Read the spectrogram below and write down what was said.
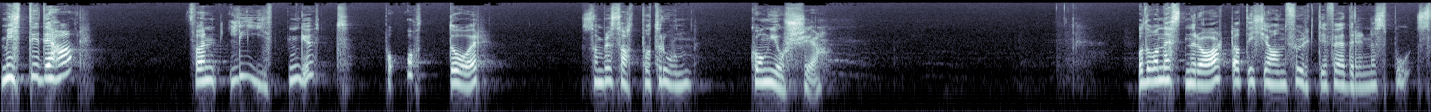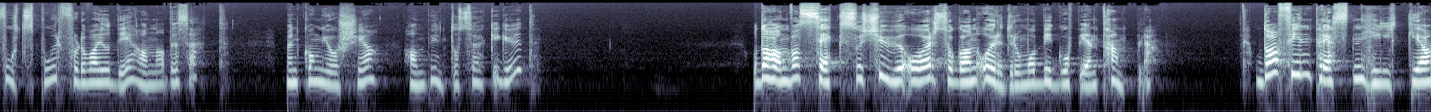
Midt i det her så var en liten gutt på åtte år som ble satt på tronen. Kong Joshia. Og Det var nesten rart at ikke han fulgte i fedrenes fotspor, for det var jo det han hadde sett. Men kong Joshia han begynte å søke Gud. Og Da han var 26 år, så ga han ordre om å bygge opp igjen tempelet. Da finner presten Hilkia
